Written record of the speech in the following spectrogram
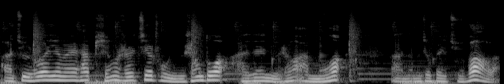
啊，据说因为他平时接触女生多，还给女生按摩啊，那么就被举报了。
